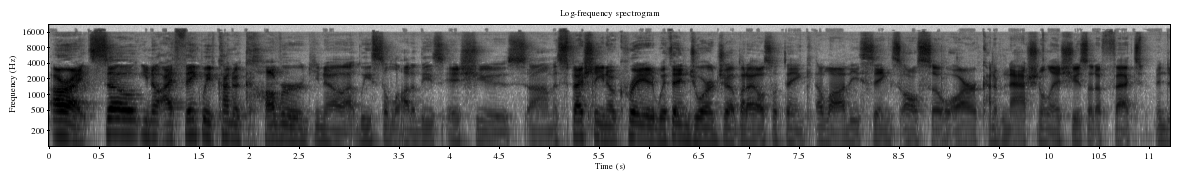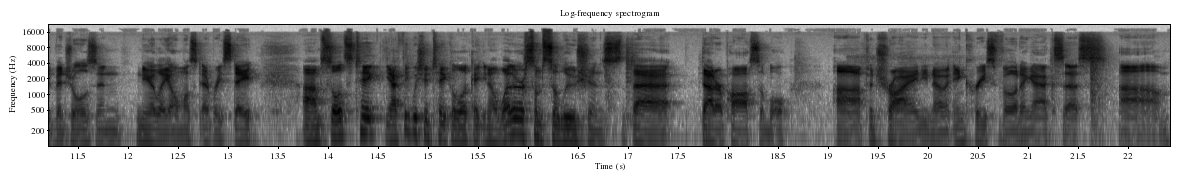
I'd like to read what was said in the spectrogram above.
All right, so you know, I think we've kind of covered, you know, at least a lot of these issues, um, especially you know, created within Georgia. But I also think a lot of these things also are kind of national issues that affect individuals in nearly almost every state. Um, so let's take. Yeah, I think we should take a look at you know what are some solutions that that are possible uh, to try and you know increase voting access um,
